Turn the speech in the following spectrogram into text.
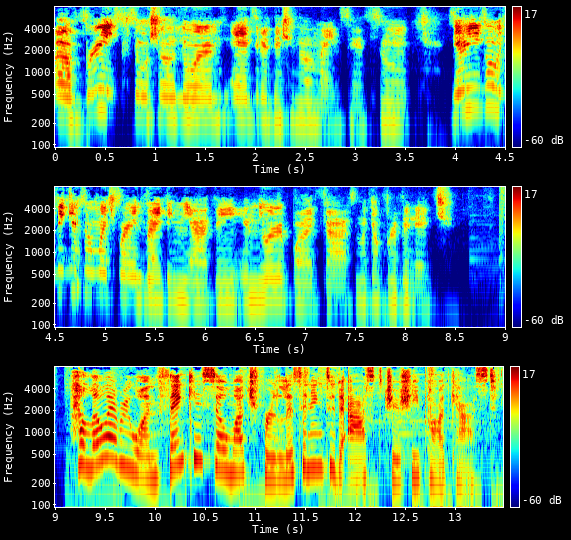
uh, break social norms and traditional mindsets. So, there you go. Thank you so much for inviting me, Ate, in your podcast. What a privilege. Hello, everyone. Thank you so much for listening to the Ask Trishi podcast.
